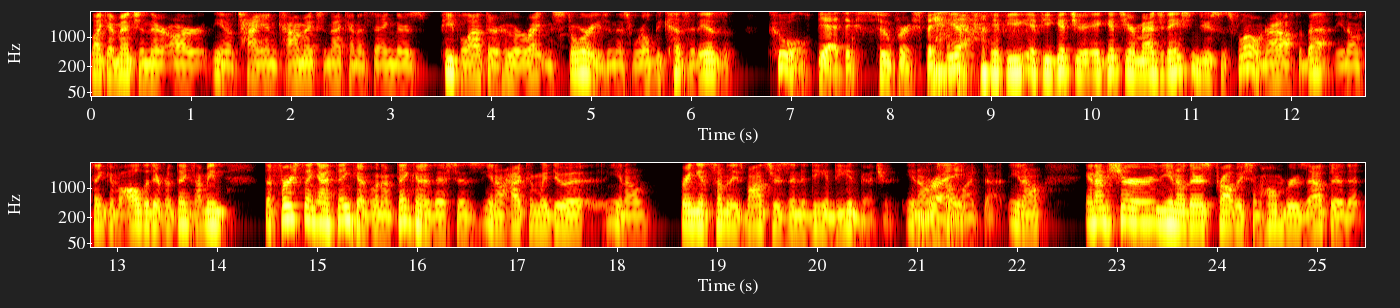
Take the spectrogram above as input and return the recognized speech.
like I mentioned, there are you know tie-in comics and that kind of thing. There's people out there who are writing stories in this world because it is cool. Yeah, it's ex- super expensive. Yeah, if you if you get your it gets your imagination juices flowing right off the bat. You know, think of all the different things. I mean, the first thing I think of when I'm thinking of this is you know how can we do a you know bring in some of these monsters into D and D adventure, you know, or something like that, you know. And I'm sure you know there's probably some homebrews out there that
